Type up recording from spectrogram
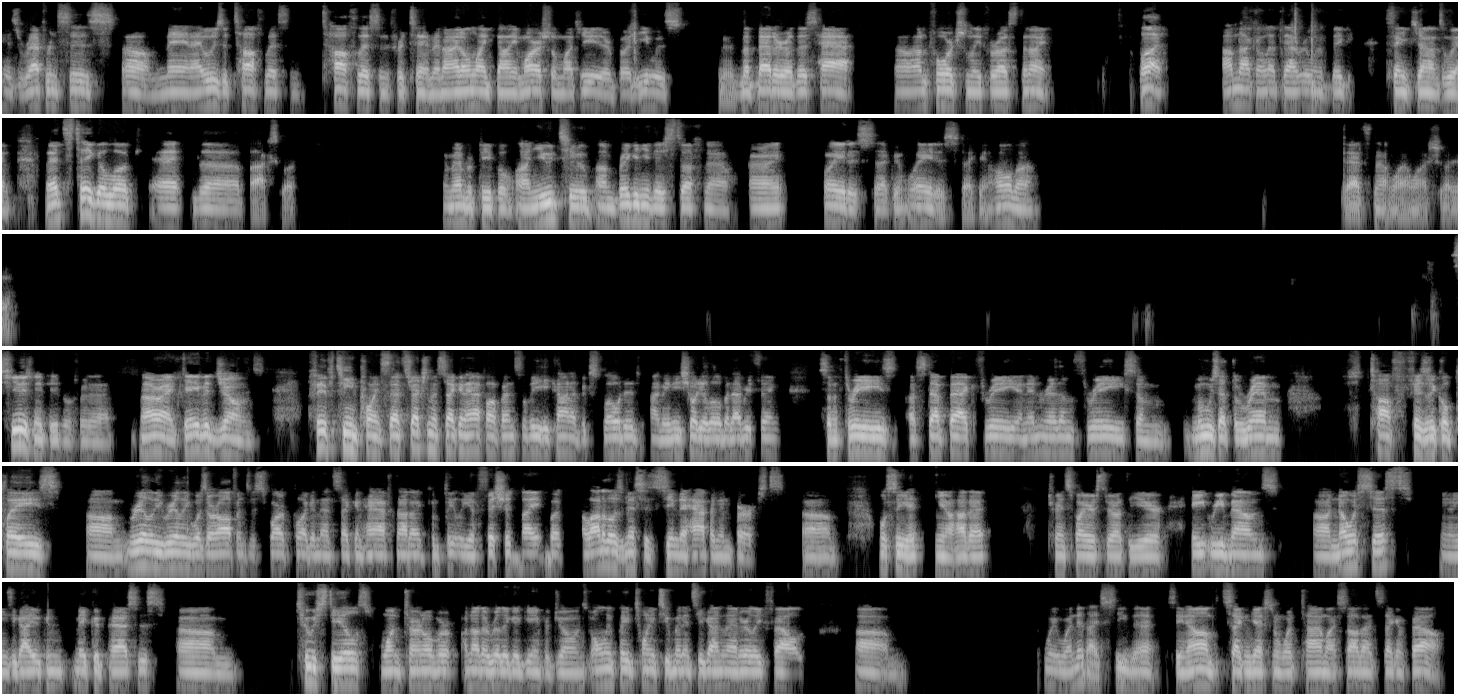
His references, oh man, it was a tough listen, tough listen for Tim. And I don't like Donny Marshall much either, but he was the better of this half, uh, unfortunately for us tonight. But I'm not going to let that ruin a big St. John's win. Let's take a look at the box score. Remember, people on YouTube, I'm bringing you this stuff now. All right. Wait a second. Wait a second. Hold on. That's not what I want to show you. Excuse me, people, for that. All right, David Jones, 15 points. That stretch in the second half offensively, he kind of exploded. I mean, he showed you a little bit everything some threes, a step back three, an in rhythm three, some moves at the rim, tough physical plays. Um, really, really was our offensive spark plug in that second half. Not a completely efficient night, but a lot of those misses seem to happen in bursts. Um, we'll see, you know, how that transpires throughout the year. Eight rebounds, uh, no assists. You know, he's a guy who can make good passes. Um, two steals, one turnover. Another really good game for Jones. Only played 22 minutes. He got in that early foul um, wait, when did I see that? See, now I'm second guessing what time I saw that second foul.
